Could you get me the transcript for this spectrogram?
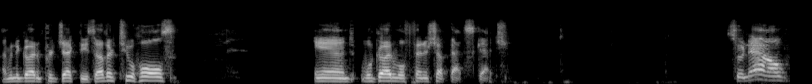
I'm going to go ahead and project these other two holes. And we'll go ahead and we'll finish up that sketch. So now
